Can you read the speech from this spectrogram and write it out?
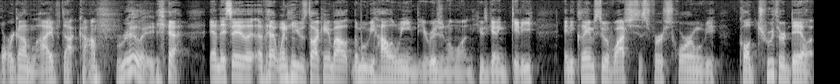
OregonLive.com. Really? yeah. And they say that, that when he was talking about the movie Halloween, the original one, he was getting giddy. And he claims to have watched his first horror movie called Truth or Dare,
